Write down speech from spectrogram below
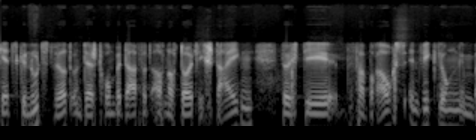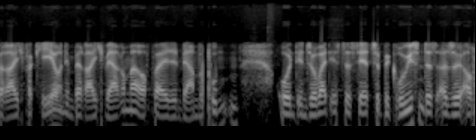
jetzt genutzt wird. Und der Strombedarf wird auch noch deutlich steigen durch die Verbrauchsentwicklungen im Bereich Verkehr und im Bereich Wärme, auch bei den Wärmepumpen. Und insoweit ist es sehr zu begrüßen, dass also auch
